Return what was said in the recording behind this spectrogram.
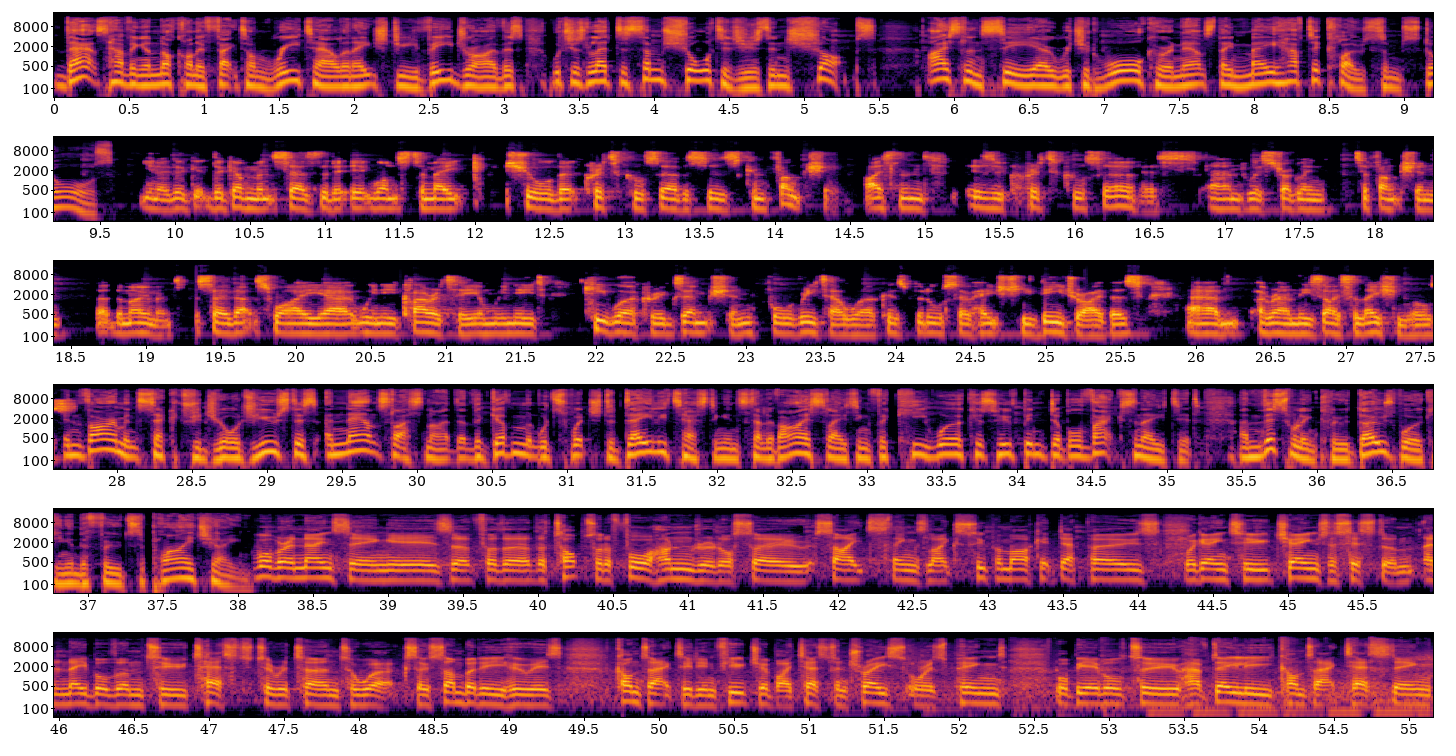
That's having a knock on effect on retail and HGV drivers, which has led to some shortages in shops. Iceland CEO Richard Walker announced they may have to close some stores. You know, the, the government says that it, it wants to make sure that critical services can function. Iceland is a critical service, and we're struggling to function at the moment. So that's why uh, we need clarity and we need key worker exemption for retail workers, but also HGV drivers um, around these isolation rules. Environment Secretary George Eustice announced last night that the government would switch to daily testing instead of isolating for key workers who've been double vaccinated. And this will include those working in the food supply chain. What we're announcing is uh, for the, the top sort of 400 or so sites, things like supermarket depots, we're going to change the system and enable them to test to return to work. So somebody who is contacted in future by test and trace or is pinged will be able to have daily contact testing.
